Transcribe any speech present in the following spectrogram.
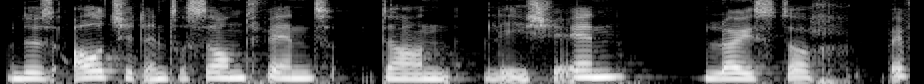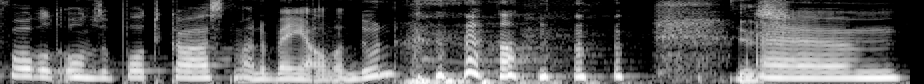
Dus als je het interessant vindt, dan lees je in, luister bijvoorbeeld onze podcast, maar dan ben je al aan het doen. yes. um,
